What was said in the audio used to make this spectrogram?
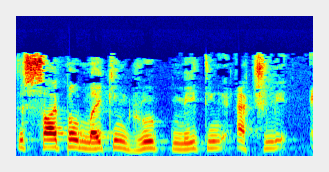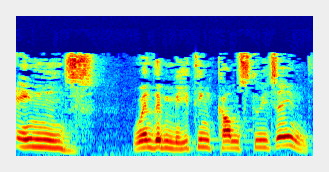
disciple making group meeting actually ends when the meeting comes to its end.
